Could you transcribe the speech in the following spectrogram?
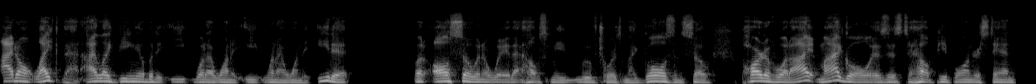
I don't like that. I like being able to eat what I want to eat when I want to eat it but also in a way that helps me move towards my goals. And so part of what i my goal is is to help people understand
